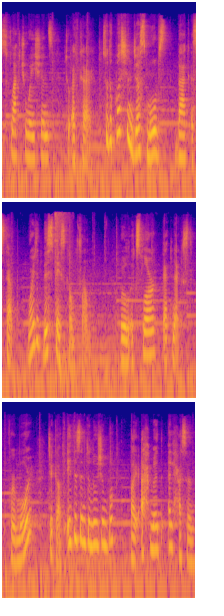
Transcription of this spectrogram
those fluctuations to occur. So the question just moves back a step. Where did this space come from? We will explore that next. For more, check out Atheism Delusion book by Ahmed Alhasan.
